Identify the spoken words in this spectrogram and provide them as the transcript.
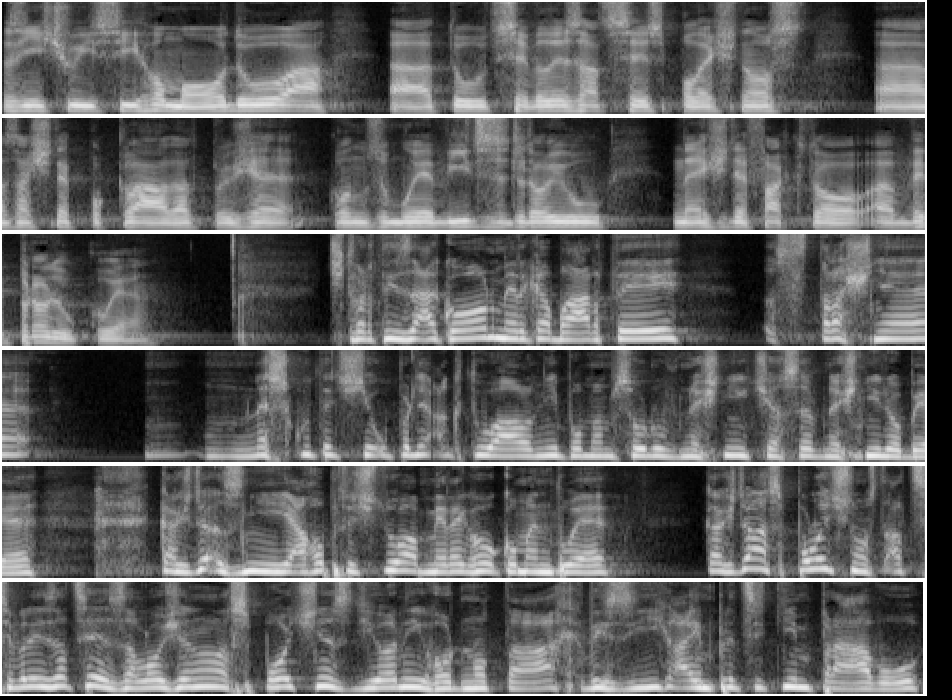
zničujícího módu a, a tu civilizaci, společnost a začne pokládat, protože konzumuje víc zdrojů, než de facto eh, vyprodukuje. Čtvrtý zákon Mirka Barty, strašně neskutečně úplně aktuální po mém soudu v dnešní čase, v dnešní době. Každá z ní, já ho přečtu a Mirek ho komentuje. Každá společnost a civilizace je založena na společně sdílených hodnotách, vizích a implicitním právu.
